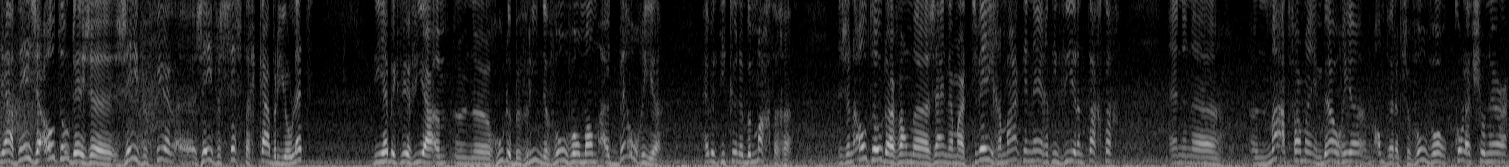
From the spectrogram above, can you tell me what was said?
Ja, deze auto, deze 760 Cabriolet, die heb ik weer via een, een uh, goede bevriende Volvo-man uit België heb ik die kunnen bemachtigen. Is een auto, daarvan uh, zijn er maar twee gemaakt in 1984. En een, een maat van me in België, een Antwerpse Volvo-collectioneur,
